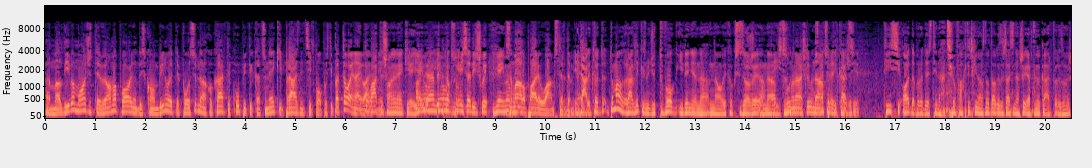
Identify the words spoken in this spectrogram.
a, Maldiva možete veoma povoljno da iskombinujete, posebno ako karte kupite kad su neki praznici i popusti. Pa to je to najvažnije. vateš one neke... Ja, imam- ja, imam- tako smo mi sad išli ja imam za malo pare u Amsterdam. Je. Da, ali to, to, to malo razlika između tvog idenja na, na ovaj, kako se zove, Šta, na... pa isto smo našli unapred ti kad si- ti si odabrao destinaciju faktički na osnovu toga za šta si našao jeftinu kartu, razumeš?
